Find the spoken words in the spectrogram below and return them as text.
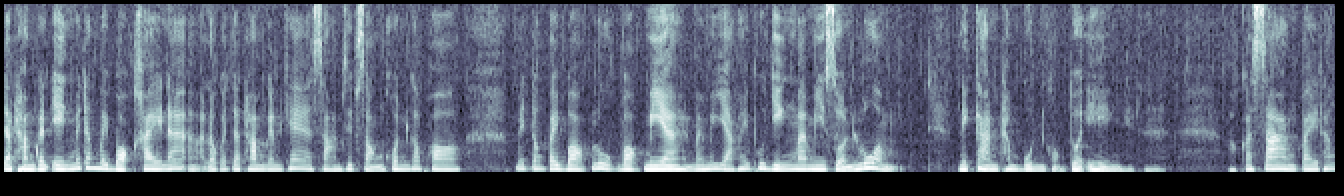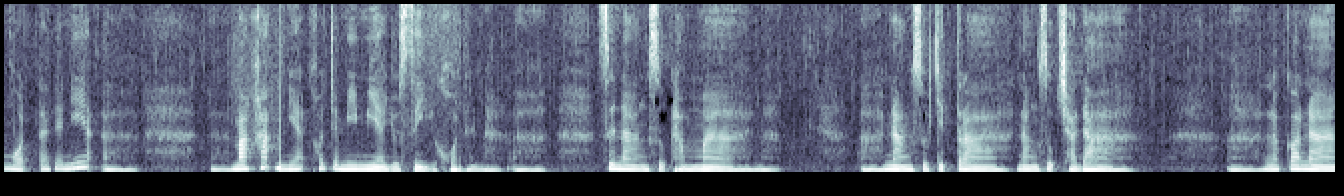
จะทำกันเองไม่ต้องไปบอกใครนะเราก็จะทำกันแค่ 32 คนก็พอ ไม่ต้องไปบอกลูกบอกเมียเห็นไหมไม่อยากให้ผู้หญิงมามีส่วนร่วมในการทำบุญของตัวเองนะก็สร้างไปทั้งหมด แต่ทีเนี้ยอ่าอ่ามาคะเนี้ยเขาจะมีเมียอยู่สี่คนเห็นไหมอ่าชื่อนางสุธรรมาเห็นไหมานางสุจิตรา นางสุชาดา แล้วก็นาง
